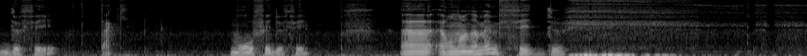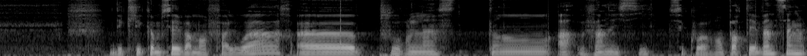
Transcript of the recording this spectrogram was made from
de fait. Tac. Mon haut fait de fait. On en a même fait deux. Des clés comme ça, il va m'en falloir. Euh, pour l'instant... Ah, 20 ici. C'est quoi? Remporter 25,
